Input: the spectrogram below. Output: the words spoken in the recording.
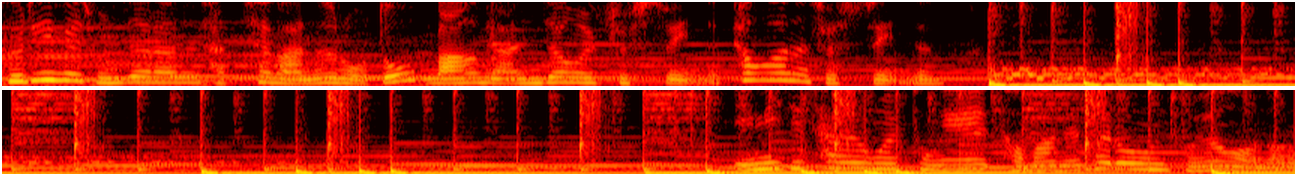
그림의 존재라는 자체만으로도 마음의 안정을 줄 수 있는, 평안을 줄 수 있는 이미지 차용을 통해 저만의 새로운 조형 언어로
